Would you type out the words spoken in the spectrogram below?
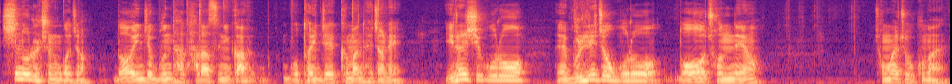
신호를 주는 거죠. 너 이제 문 다 닫았으니까 모터 이제 그만 회전해. 이런 식으로 예, 물리적으로 넣어줬네요. 정말 좋구만.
